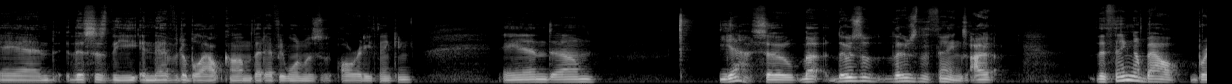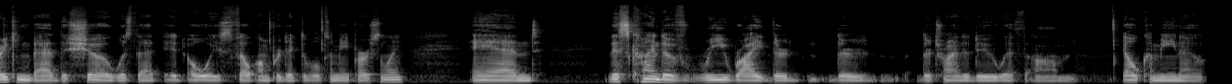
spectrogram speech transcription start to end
and this is the inevitable outcome that everyone was already thinking, and um, yeah. So those are those are the things I. The thing about Breaking Bad, the show, was that it always felt unpredictable to me personally, and this kind of rewrite they're they're they're trying to do with um, El Camino,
